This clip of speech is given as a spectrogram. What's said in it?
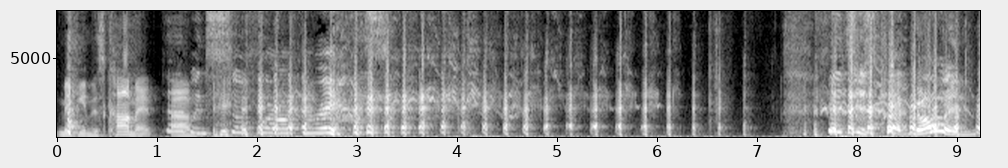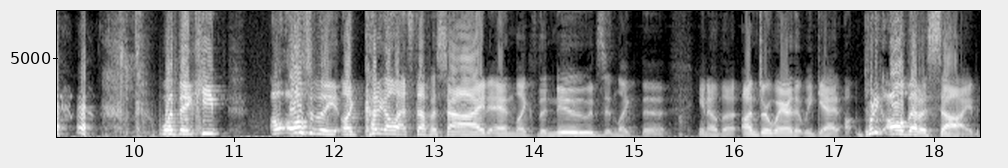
making this comment, um, so far off the rails. it just kept going. what they keep u- ultimately like cutting all that stuff aside and like the nudes and like the you know the underwear that we get, putting all that aside.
